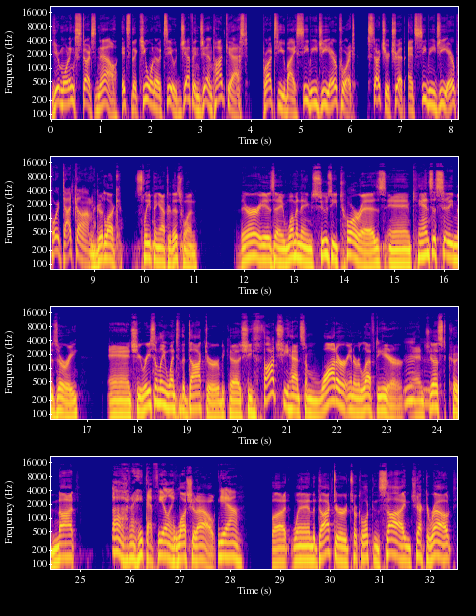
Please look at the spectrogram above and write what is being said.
Your morning starts now. It's the Q102 Jeff and Jen podcast brought to you by CVG Airport. Start your trip at CVGAirport.com. Good luck sleeping after this one. There is a woman named Susie Torres in Kansas City, Missouri, and she recently went to the doctor because she thought she had some water in her left ear and just could not Oh, and I hate that feeling. flush it out. Yeah. But when the doctor took a look inside and checked her out,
